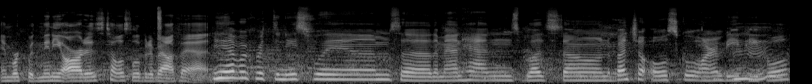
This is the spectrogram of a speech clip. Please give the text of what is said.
and worked with many artists. Tell us a little bit about that. Yeah, I worked with Deniece Williams, uh, the Manhattans, Bloodstone, a bunch of old school R&B Mhm, people,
